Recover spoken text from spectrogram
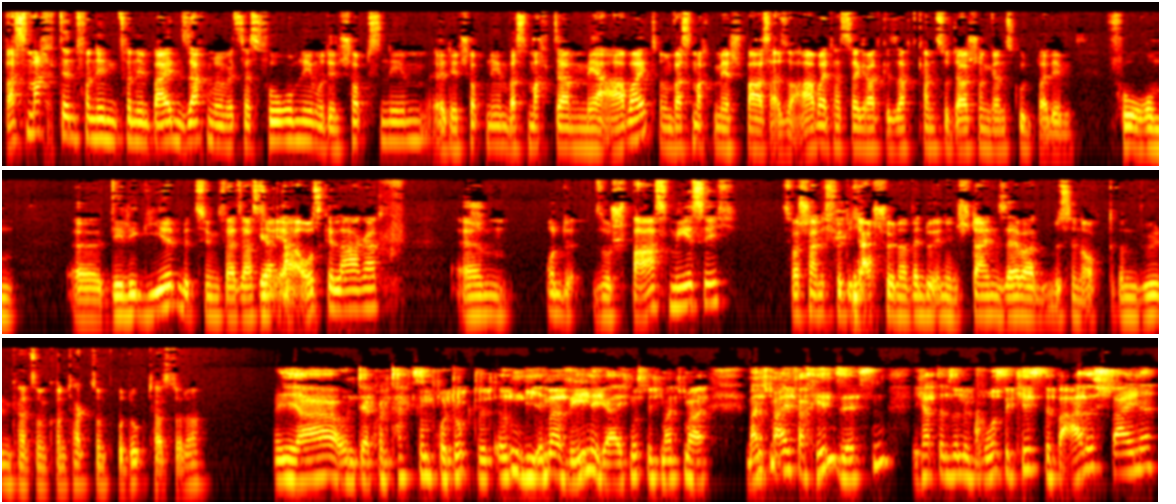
was macht denn von den, von den beiden Sachen, wenn wir jetzt das Forum nehmen und den Shops nehmen, äh, den Shop nehmen, was macht da mehr Arbeit und was macht mehr Spaß? Also Arbeit, hast du ja gerade gesagt, kannst du da schon ganz gut bei dem Forum äh, delegieren, beziehungsweise hast ja. du eher ausgelagert. Ähm, und so spaßmäßig, ist wahrscheinlich für dich ja. auch schöner, wenn du in den Steinen selber ein bisschen auch drin wühlen kannst und Kontakt zum Produkt hast, oder? Ja, und der Kontakt zum Produkt wird irgendwie immer weniger. Ich muss mich manchmal, manchmal einfach hinsetzen. Ich habe dann so eine große Kiste Basissteine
